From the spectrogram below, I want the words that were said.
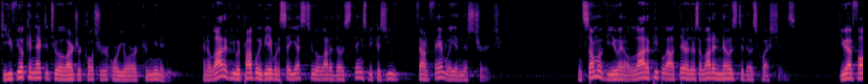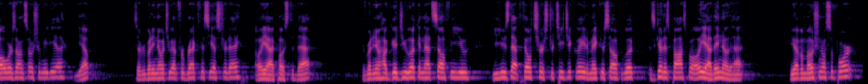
do you feel connected to a larger culture or your community? And a lot of you would probably be able to say yes to a lot of those things because you've found family in this church. And some of you, and a lot of people out there, there's a lot of no's to those questions. Do you have followers on social media? Yep. Does everybody know what you had for breakfast yesterday? Oh, yeah, I posted that. Everybody know how good you look in that selfie? You, you use that filter strategically to make yourself look as good as possible? Oh, yeah, they know that. Do you have emotional support?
